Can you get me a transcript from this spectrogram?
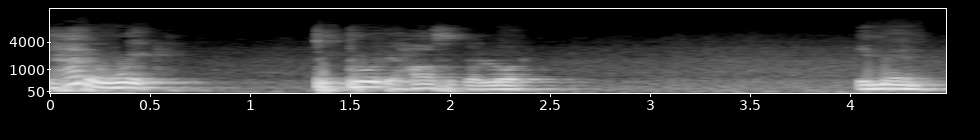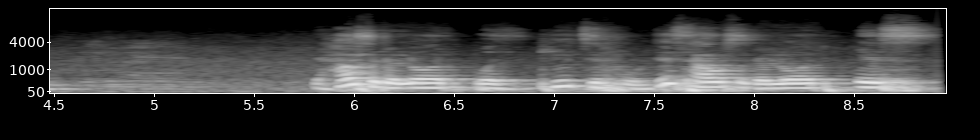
They had a work to build the house of the Lord. Amen. The house of the Lord was beautiful. This house of the Lord is.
